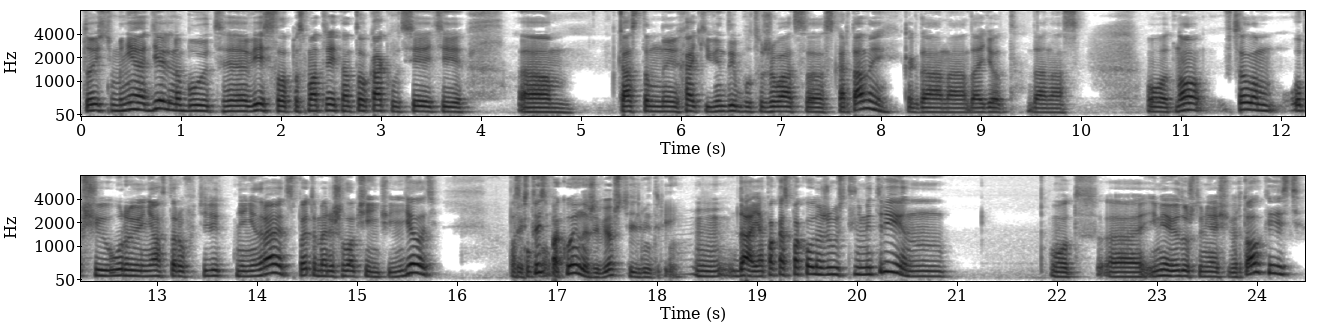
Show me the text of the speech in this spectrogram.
То есть мне отдельно будет э, весело посмотреть на то, как вот все эти эм, кастомные хаки винды будут уживаться с картаной, когда она дойдет до нас. Вот. Но в целом общий уровень авторов утилит мне не нравится, поэтому я решил вообще ничего не делать. Поскольку... То есть ты спокойно живешь с телеметрией? Да, я пока спокойно живу с телеметрией. Вот, э, имею в виду, что у меня еще виртуалка есть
